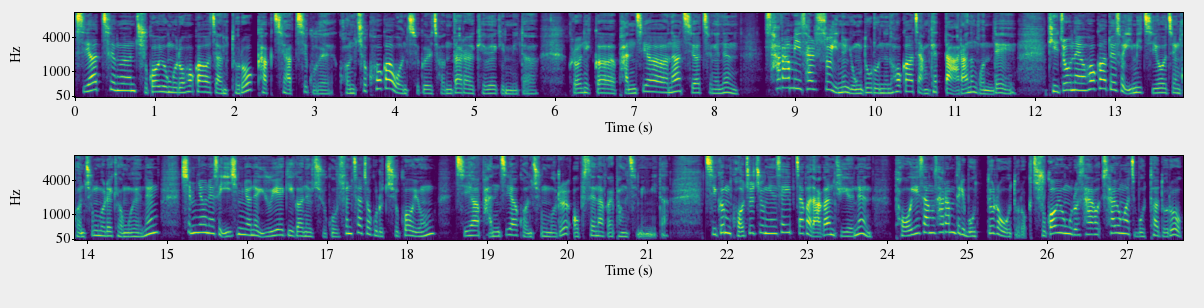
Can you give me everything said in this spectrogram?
지하층은 주거용으로 허가하지 않도록 각 지하치구에 건축 허가 원칙을 전달할 계획입니다. 그러니까 반지하나 지하층에는 사람이 살 수 있는 용도로는 허가하지 않겠다라는 건데 기존에 허가돼서 이미 지어진 건축물의 경우에는 10년에서 20년의 유예 기간을 주고 순차적으로 주거용 지하 반지하 건축물을 없애나갈 방침입니다. 지금 거주 중인 세입자가 나간 뒤에는 더 이상 사람 사람들이 못 들어오도록 주거용으로 사, 용하지 못하도록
